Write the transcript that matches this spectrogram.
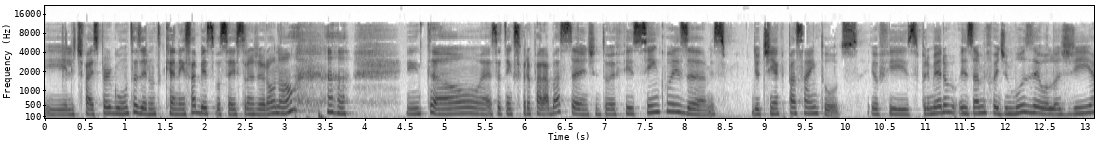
e ele te faz perguntas, ele não quer nem saber se você é estrangeiro ou não. então, é, você tem que se preparar bastante. Então, eu fiz cinco exames. Eu tinha que passar em todos. Eu fiz. O primeiro exame foi de museologia,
